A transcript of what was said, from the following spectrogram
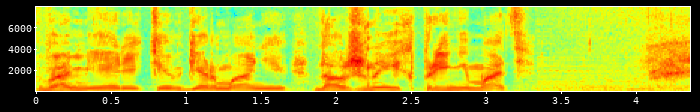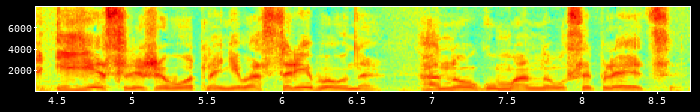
в Америке, в Германии, должны их принимать. И если животное не востребовано, оно гуманно усыпляется –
